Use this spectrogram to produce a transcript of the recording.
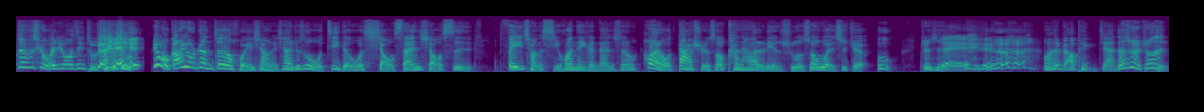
对不起，我已经忘记主题了。因为我刚刚又认真的回想一下，就是我记得我小三、小四非常喜欢的一个男生，后来我大学的时候看他的脸书的时候，我也是觉得，哦，就是对，我还是比较评价，但是就是。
